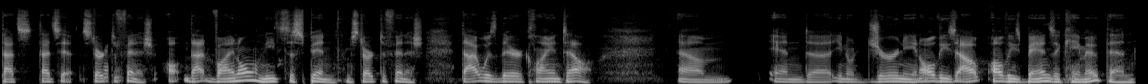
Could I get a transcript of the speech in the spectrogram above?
That's that's it, start to finish. All, that vinyl needs to spin from start to finish. That was their clientele. Um, and uh, you know, Journey and all these out all these bands that came out then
